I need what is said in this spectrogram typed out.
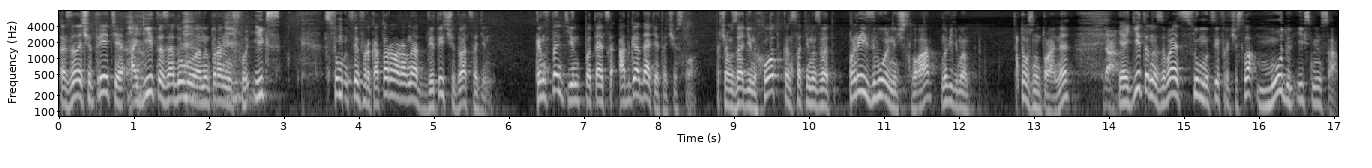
Задача третья. Агита задумала натуральное число x, сумма цифр которого равна 2021. Константин пытается отгадать это число. Причем за один ход Константин называет произвольное число а, ну, видимо, тоже натуральное. Да. И Агита называет сумму цифр числа модуль x минус а.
